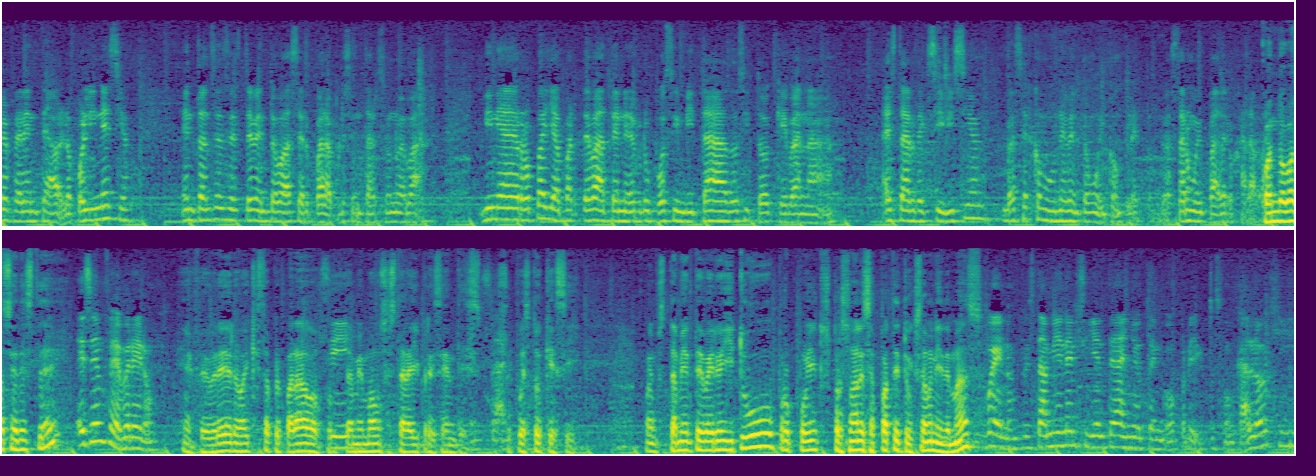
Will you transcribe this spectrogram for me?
referente a lo polinesio. Entonces este evento va a ser para presentar su nueva línea de ropa y aparte va a tener grupos invitados y todo que van a, a estar de exhibición. Va a ser como un evento muy completo, va a estar muy padre, ojalá. ¿Cuándo va a ser este? Es en febrero. En febrero, hay que estar preparados porque Sí. también vamos a estar ahí presentes. Por supuesto que sí. Bueno, pues también te veré. ¿Y tú, por proyectos personales aparte de tu examen y demás? Bueno, pues también el siguiente año tengo proyectos con Kaloji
